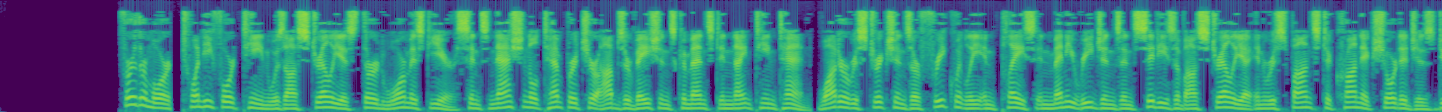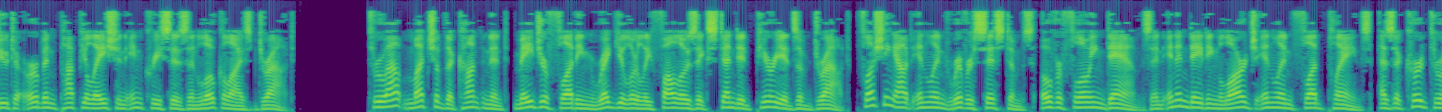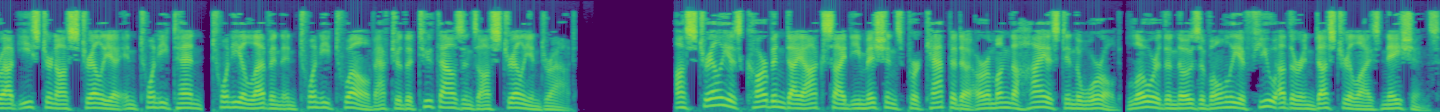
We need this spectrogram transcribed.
Furthermore, 2014 was Australia's third warmest year since national temperature observations commenced in 1910. Water restrictions are frequently in place in many regions and cities of Australia in response to chronic shortages due to urban population increases and localised drought. Throughout much of the continent, major flooding regularly follows extended periods of drought, flushing out inland river systems, overflowing dams and inundating large inland flood plains, as occurred throughout eastern Australia in 2010, 2011 and 2012 after the 2000s Australian drought. Australia's carbon dioxide emissions per capita are among the highest in the world, lower than those of only a few other industrialised nations.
